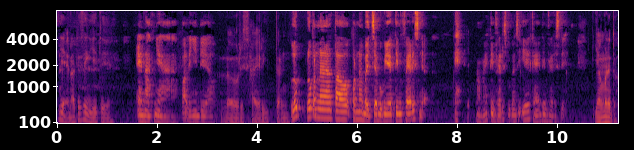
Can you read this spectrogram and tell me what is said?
Iya enaknya sih gitu ya. enaknya paling ideal Low risk high return. lu lu pernah tahu pernah baca bukunya Tim Ferriss nggak eh namanya Tim Ferriss bukan sih iya kayaknya Tim Ferriss deh Yang mana tuh?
